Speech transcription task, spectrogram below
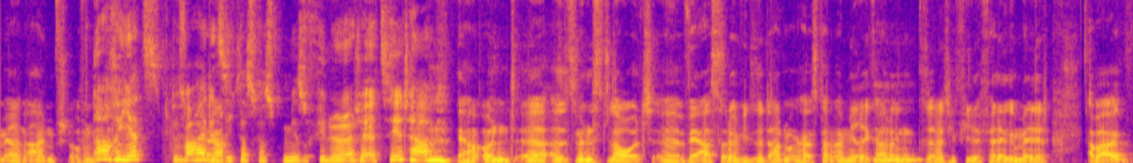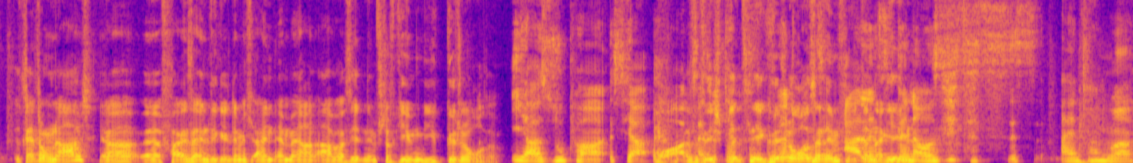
mRNA-Impfstoffen. Ach, jetzt bewahrheitet Ja. sich das, was mir so viele Leute erzählt haben. Ja, und äh, also zumindest laut äh, VERS oder wie diese Datenbank heißt, da in Amerika, da sind relativ viele Fälle gemeldet. Aber Rettung naht, ja, äh, Pfizer entwickelt nämlich einen mRNA-basierten Impfstoff gegen die Gürtelrose. Ja, super. Ist ja. Oh, Also sie spritzen das die Gürtelrose und impfen dann dagegen. Genau, das ist einfach nur.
